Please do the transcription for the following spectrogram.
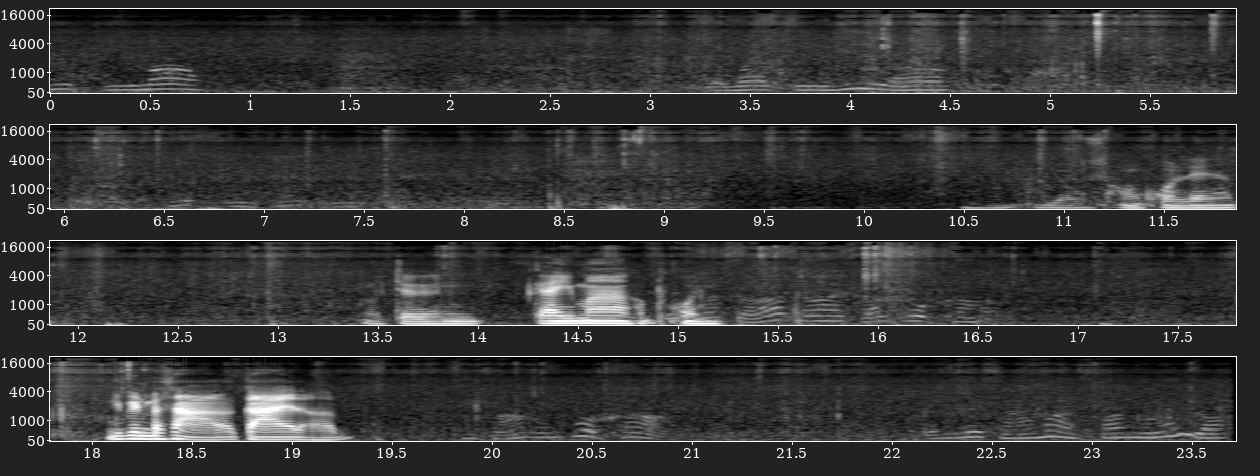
กีนี่มากอย่ามากีนี่อะเฮ้ยกีเฮ้ยกีสองคนเลยนะครับเราเจอใกล้มากครับทุกคน นี่เป็นภาษากายเหรอครับ ภาษาของพวกข้าเองไม่สามารถฟังรู้หรอก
